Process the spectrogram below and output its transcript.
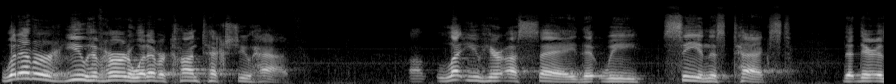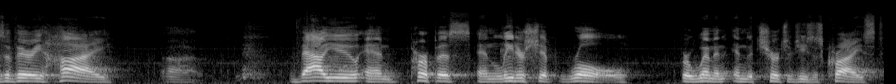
whatever you have heard or whatever context you have, uh, let you hear us say that we see in this text that there is a very high uh, value and purpose and leadership role for women in the Church of Jesus Christ.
